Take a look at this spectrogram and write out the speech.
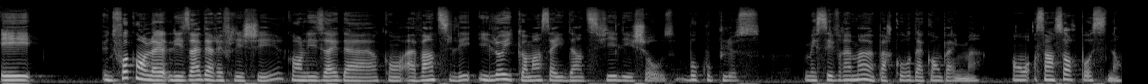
Et une fois qu'on les aide à réfléchir, qu'on les aide à, à ventiler, et là, ils commencent à identifier les choses beaucoup plus. Mais c'est vraiment un parcours d'accompagnement. On s'en sort pas sinon.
